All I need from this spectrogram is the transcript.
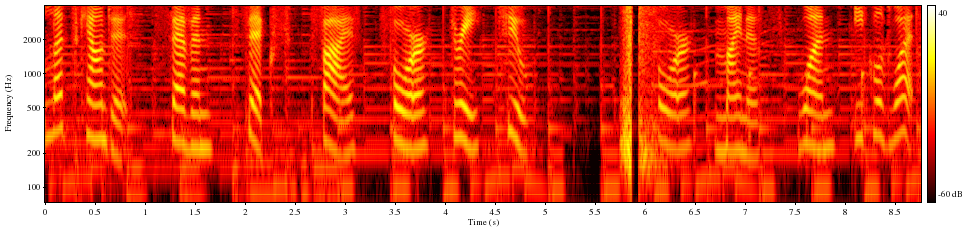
Let's count it. 7, 6, 5, 4, 3, 2. 4 minus 1 equals what?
